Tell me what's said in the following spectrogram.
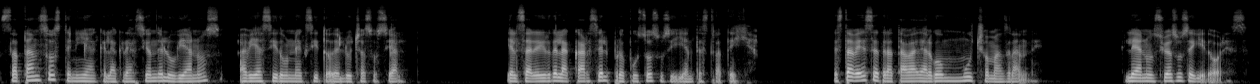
Satán sostenía que la creación de Lubianos había sido un éxito de lucha social, y al salir de la cárcel propuso su siguiente estrategia. Esta vez se trataba de algo mucho más grande. Le anunció a sus seguidores.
